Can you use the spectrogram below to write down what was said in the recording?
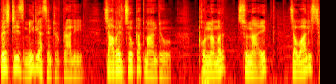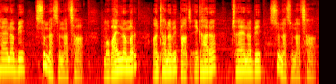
प्रेस्टिज मिडिया सेन्टर प्राली चावल चोक काठमाडौँ। फोन नम्बर शून्य एक चौवालिस छयानब्बे शून्य शून्य छ। मोबाइल नम्बर अन्ठानब्बे पाँच एघार छयानब्बे शून्य शून्य छ।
